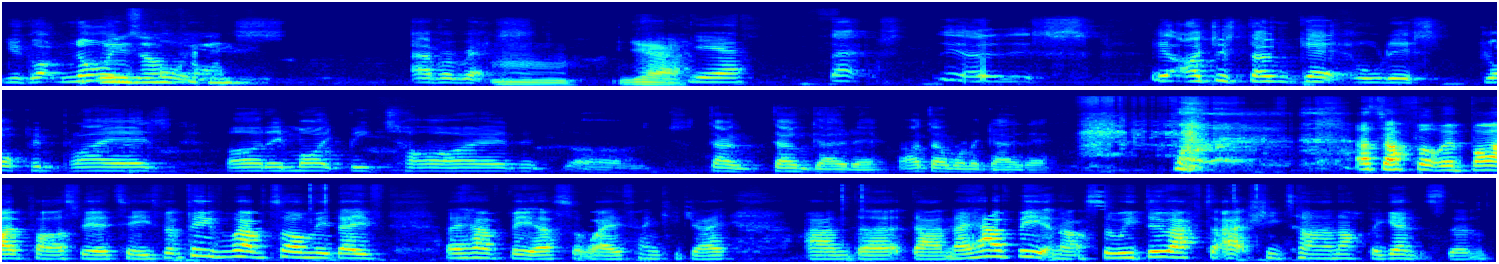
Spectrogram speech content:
you got nine Lose on points, have a rest? Mm, yeah. Yeah. That's you know, it's. Yeah, I just don't get all this dropping players. Oh, they might be tired. And, oh, don't don't go there. I don't want to go there. That's what I thought we'd bypass Vitesse, but people have told me they've they have beat us away. Thank you, Jay and uh, Dan. They have beaten us, so we do have to actually turn up against them.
